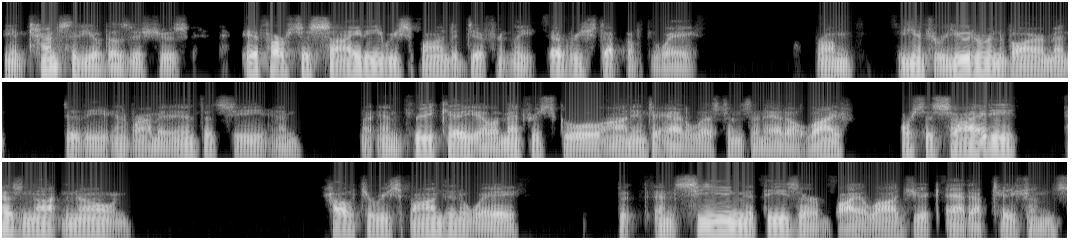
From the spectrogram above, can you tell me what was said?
the intensity of those issues, if our society responded differently every step of the way, from the intrauterine environment to the environment in infancy and and pre-K, elementary school, on into adolescence and adult life, our society has not known how to respond in a way that, and seeing that these are biologic adaptations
